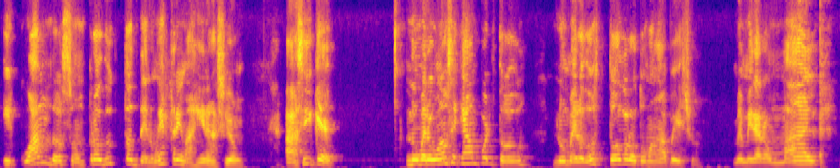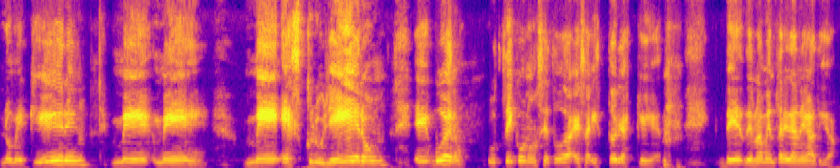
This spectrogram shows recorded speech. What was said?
y cuándo son productos de nuestra imaginación. Así que, número uno, se quejan por todo. Número dos, todo lo toman a pecho me miraron mal, no me quieren, me, me, me excluyeron. Eh, bueno, usted conoce todas esas historias que, de, de una mentalidad negativa.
